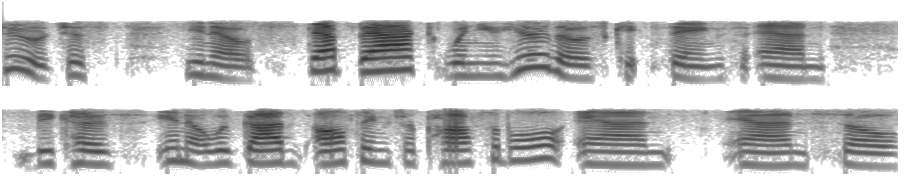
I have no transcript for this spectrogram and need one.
too, just you know, step back when you hear those things and because you know with God all things are possible and and so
